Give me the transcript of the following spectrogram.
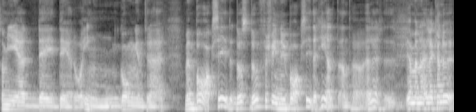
som ger dig det då, ingången till det här. Men baksid, då, då försvinner ju baksidor helt antar jag. Eller? Jag menar, eller kan du...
